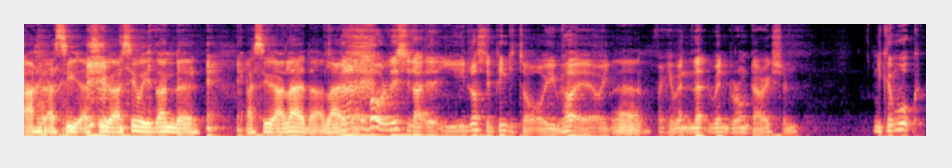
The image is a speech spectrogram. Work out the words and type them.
I, I see, I see, I see what you done there. I see, I like that. I like But at that. the boat, literally, like you lost your pinky toe, or you hurt it, or you, Yeah. like you went went the wrong direction. You can walk.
